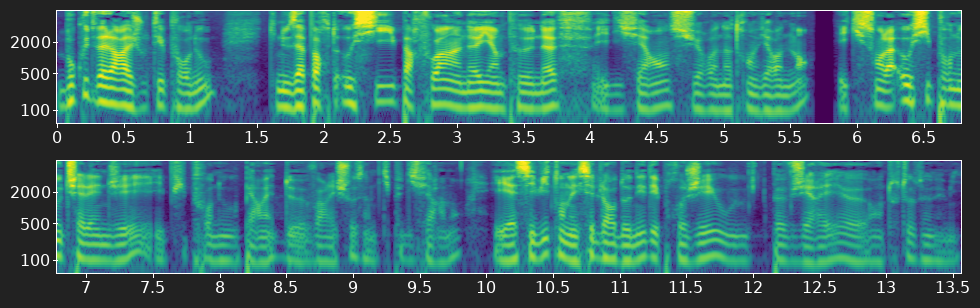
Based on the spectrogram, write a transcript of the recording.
beaucoup de valeur ajoutée pour nous, qui nous apportent aussi parfois un œil un peu neuf et différent sur notre environnement, et qui sont là aussi pour nous challenger et puis pour nous permettre de voir les choses un petit peu différemment. Et assez vite, on essaie de leur donner des projets où ils peuvent gérer en toute autonomie.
